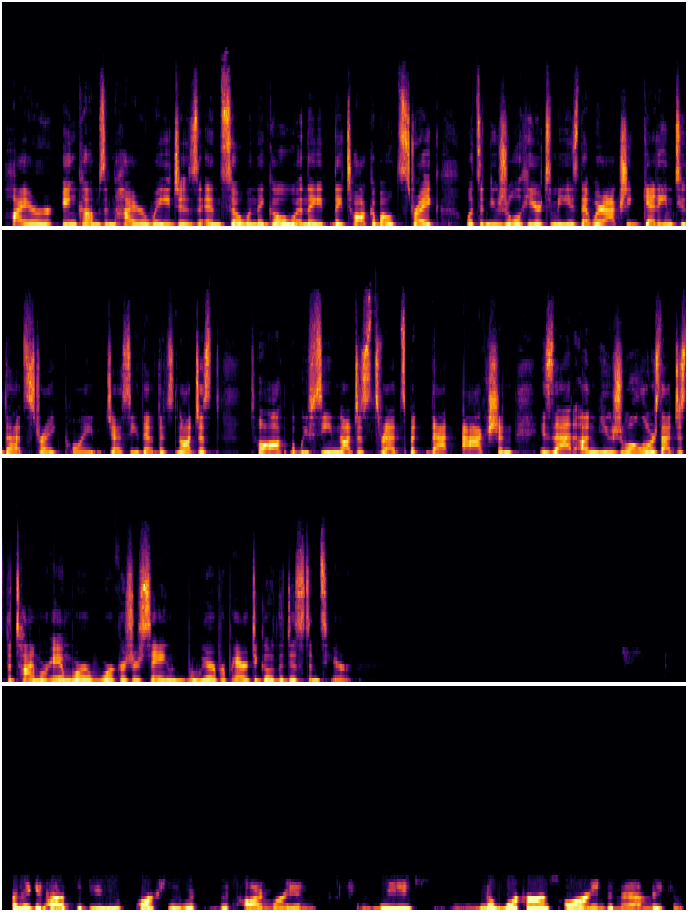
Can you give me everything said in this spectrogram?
higher incomes and higher wages. And so when they go and they, they talk about strike, what's unusual here to me is that we're actually getting to that strike point, Jesse, that that's not just talk, but we've seen not just threats, but that action. Is that unusual or is that just the time we're in where workers are saying we are prepared to go the distance here? I think it has to do partially with the time we're in. We, you know, workers are in demand. They can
